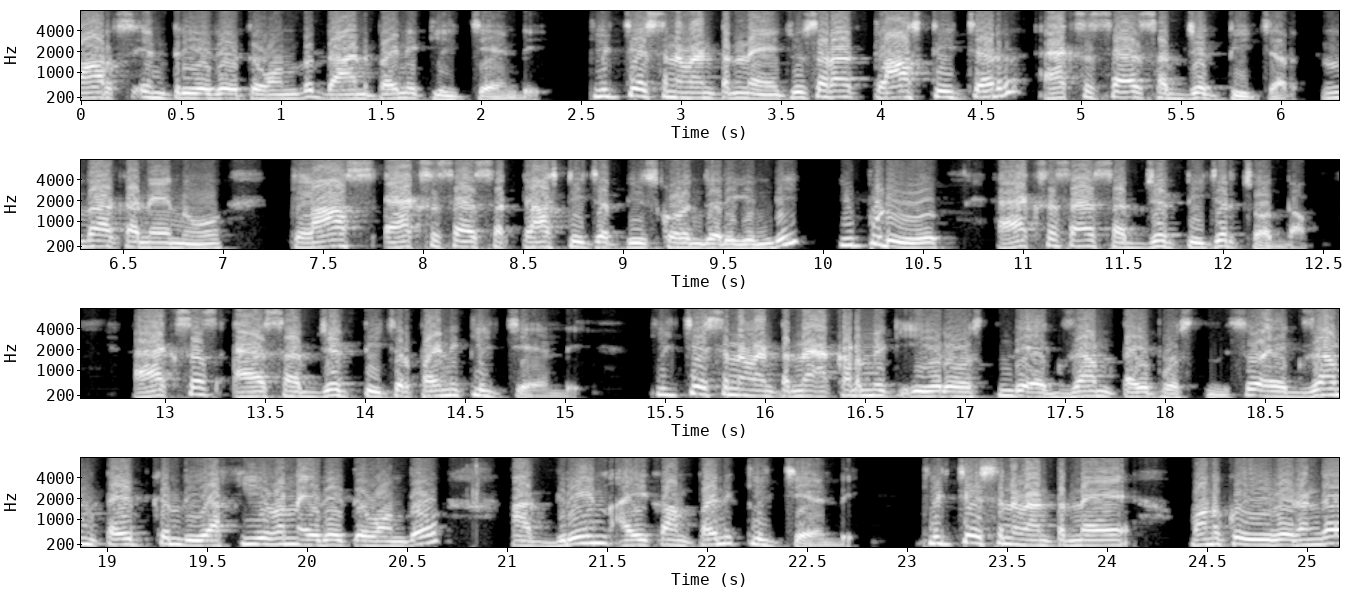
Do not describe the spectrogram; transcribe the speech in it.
మార్క్స్ ఎంట్రీ ఏదైతే ఉందో దానిపైన క్లిక్ చేయండి. క్లిక్ చేసిన వెంటనే చూసారా class teacher access as subject teacher. ఇందాక నేను class access as class teacher తీసుకోవడం జరిగింది. ఇప్పుడు యాక్సెస్ యాజ్ సబ్జెక్ట్ టీచర్ చూద్దాం. యాక్సెస్ యాజ్ సబ్జెక్ట్ టీచర్ పైన క్లిక్ చేయండి. క్లిక్ చేసిన వెంటనే అక్కడ మీకు ఇయర్ వస్తుంది ఎగ్జామ్ టైప్ వస్తుంది. సో ఎగ్జామ్ టైప్ కింద ఎఫ్ఈ వన్ ఏదైతే ఉందో ఆ గ్రీన్ ఐకాన్ పైన క్లిక్ చేయండి. క్లిక్ చేసిన వెంటనే మనకు ఈ విధంగా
